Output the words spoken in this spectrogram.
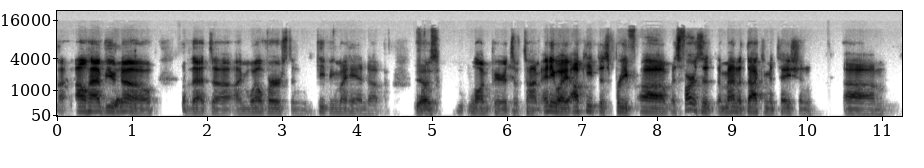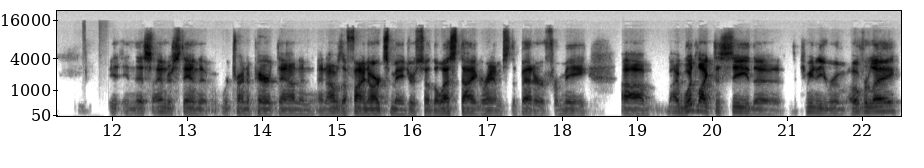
I- I'll have you know that uh, I'm well versed in keeping my hand up. for Yes. Long periods of time. Anyway, I'll keep this brief. Um, as far as the amount of documentation, um, in, in this, I understand that we're trying to pare it down and, and I was a fine arts major, so the less diagrams, the better for me. Uh, I would like to see the, the community room overlay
